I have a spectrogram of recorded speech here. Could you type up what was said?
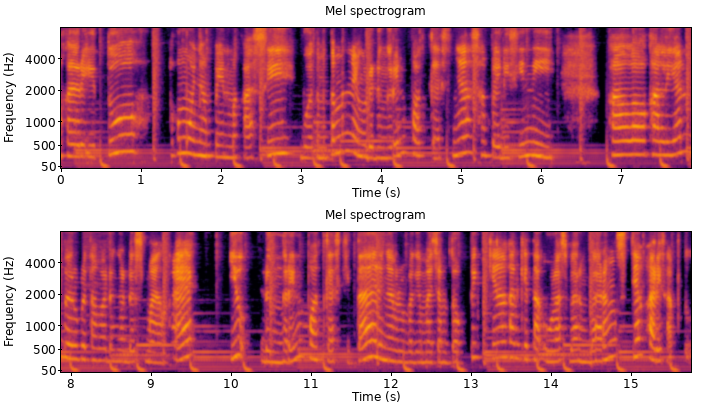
maka dari itu, aku mau nyampein makasih buat temen-temen yang udah dengerin podcastnya sampai di sini. Kalau kalian baru pertama denger The Smile Act, yuk dengerin podcast kita dengan berbagai macam topik yang akan kita ulas bareng-bareng setiap hari Sabtu.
